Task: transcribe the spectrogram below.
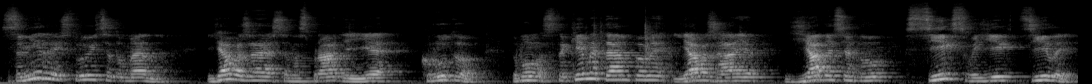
Самі реєструються до мене. Я вважаю, що насправді є круто. Тому з такими темпами я вважаю, я досягну всіх своїх цілей.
